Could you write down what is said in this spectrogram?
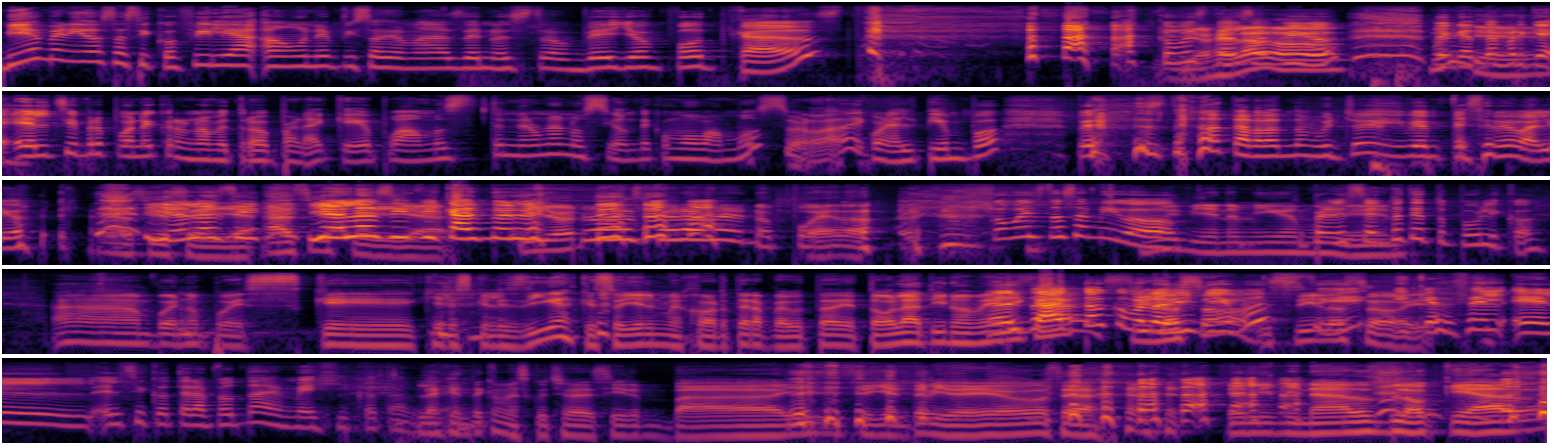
Bienvenidos a Psicofilia, a un episodio más de nuestro bello podcast. ¿Cómo estás, amigo? Me encanta bien. porque él siempre pone cronómetro para que podamos tener una noción de cómo vamos, ¿verdad? Y con el tiempo, pero estaba tardando mucho y me empecé, me valió. Así y él así, y es él así picándole. Y yo, no, espérame, no puedo. ¿Cómo estás, amigo? Muy bien, amiga, muy Preséntate bien. a tu público. Ah, bueno, pues, ¿qué quieres que les diga? Que soy el mejor terapeuta de toda Latinoamérica. Exacto, como Sí lo dijimos. sí, lo soy. Y que es el, el, el psicoterapeuta de México también. La gente que me escucha decir, bye, siguiente video, o sea, eliminados, bloqueados.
